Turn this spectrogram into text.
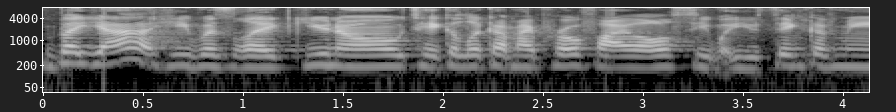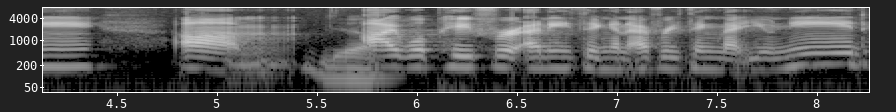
but yeah, he was like, you know, take a look at my profile, see what you think of me. Um, Yeah. I will pay for anything and everything that you need.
